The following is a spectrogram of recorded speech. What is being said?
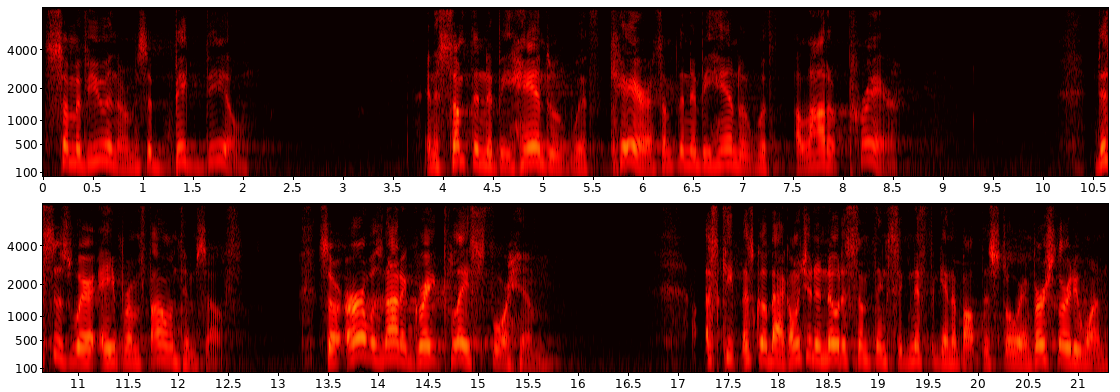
some of you in the room. It's a big deal. And it's something to be handled with care, something to be handled with a lot of prayer. This is where Abram found himself. So Ur was not a great place for him. Let's keep let's go back. I want you to notice something significant about this story. In verse 31,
